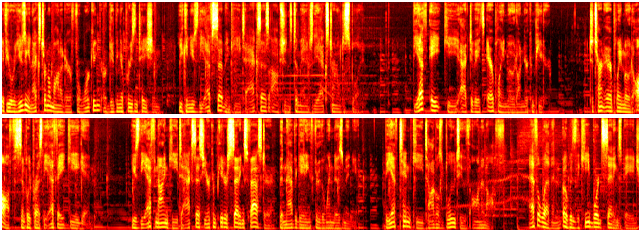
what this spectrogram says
If you are using an external monitor for working or giving a presentation, you can use the F7 key to access options to manage the external display. The F8 key activates airplane mode on your computer. To turn airplane mode off, simply press the F8 key again. Use the F9 key to access your computer's settings faster than navigating through the Windows menu. The F10 key toggles Bluetooth on and off. F11 opens the keyboard settings page,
